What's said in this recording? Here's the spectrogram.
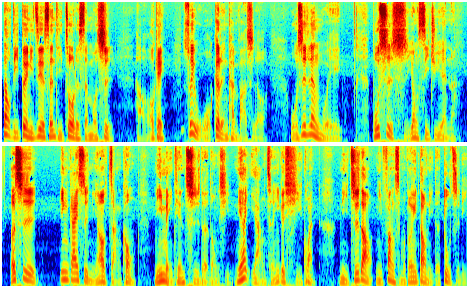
到底对你自己的身体做了什么事。好，OK，所以我个人看法是哦，我是认为。不是使用 CGM 呢，而是应该是你要掌控你每天吃的东西，你要养成一个习惯，你知道你放什么东西到你的肚子里。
